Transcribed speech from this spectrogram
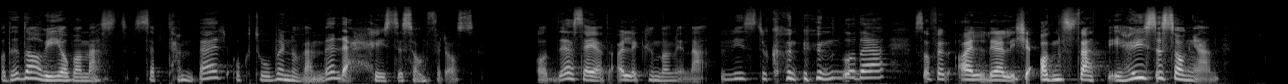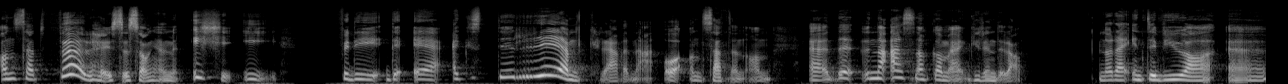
Og det er da vi jobber mest. September, oktober, november. Det er høysesong for oss. Og det sier jeg til alle kundene mine. Hvis du kan unngå det, så for all del ikke ansett i høysesongen. Ansett før høysesongen, men ikke i. Fordi det er ekstremt krevende å ansette noen. Eh, det, når jeg snakker med gründere, når jeg intervjuer eh,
